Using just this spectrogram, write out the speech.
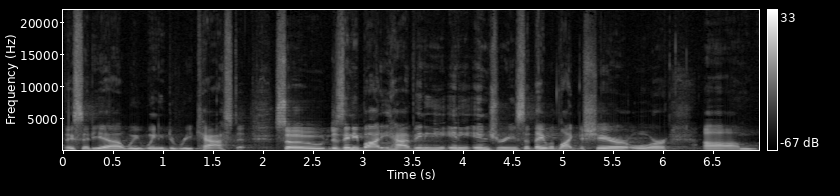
They said, yeah, we, we need to recast it. So, does anybody have any, any injuries that they would like to share? Or, um,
